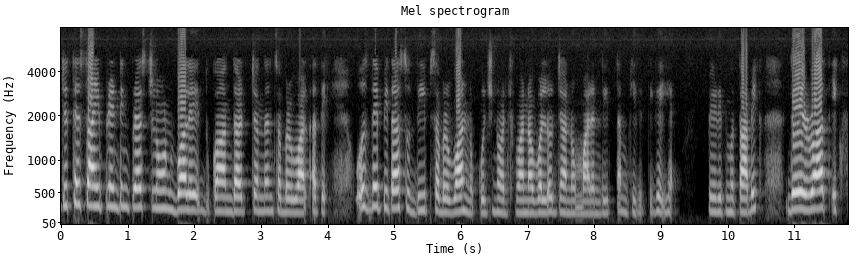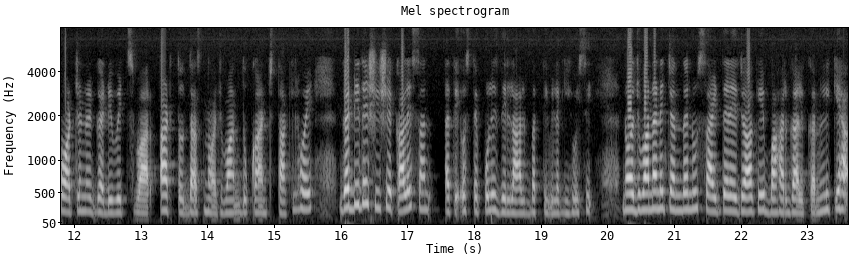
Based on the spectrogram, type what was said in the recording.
ਜਿੱਥੇ ਸਾਈ ਪ੍ਰਿੰਟਿੰਗ ਪ੍ਰੈਸ ਚਲਾਉਣ ਵਾਲੇ ਦੁਕਾਨਦਾਰ ਚੰਦਨ ਸਬਰਵਾਲ ਅਤੇ ਉਸ ਦੇ ਪਿਤਾ ਸੁਦੀਪ ਸਬਰਵਾਲ ਨੂੰ ਕੁਝ ਨੌਜਵਾਨਾਂ ਵੱਲੋਂ ਜਾਨੋਂ ਮਾਰਨ ਦੀ ਧਮਕੀ ਦਿੱਤੀ ਗਈ ਹੈ। ਪੀੜਿਤ ਮੁਤਾਬਿਕ ਦੇਰ ਰਾਤ ਇੱਕ ਫਾਰਚੂਨਰ ਗੱਡੀ ਵਿੱਚ ਸਵਾਰ 8 ਤੋਂ 10 ਨੌਜਵਾਨ ਦੁਕਾਨ 'ਚ ਦਾਖਲ ਹੋਏ। ਗੱਡੀ ਦੇ ਸ਼ੀਸ਼ੇ ਕਾਲੇ ਸਨ ਅਤੇ ਉਸ ਤੇ ਪੁਲਿਸ ਦੀ ਲਾਲ ਬੱਤੀ ਵੀ ਲੱਗੀ ਹੋਈ ਸੀ। ਨੌਜਵਾਨਾਂ ਨੇ ਚੰਦਨ ਨੂੰ ਸਾਈਡ ਤੇ ਲੈ ਜਾ ਕੇ ਬਾਹਰ ਗੱਲ ਕਰਨ ਲਈ ਕਿਹਾ,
